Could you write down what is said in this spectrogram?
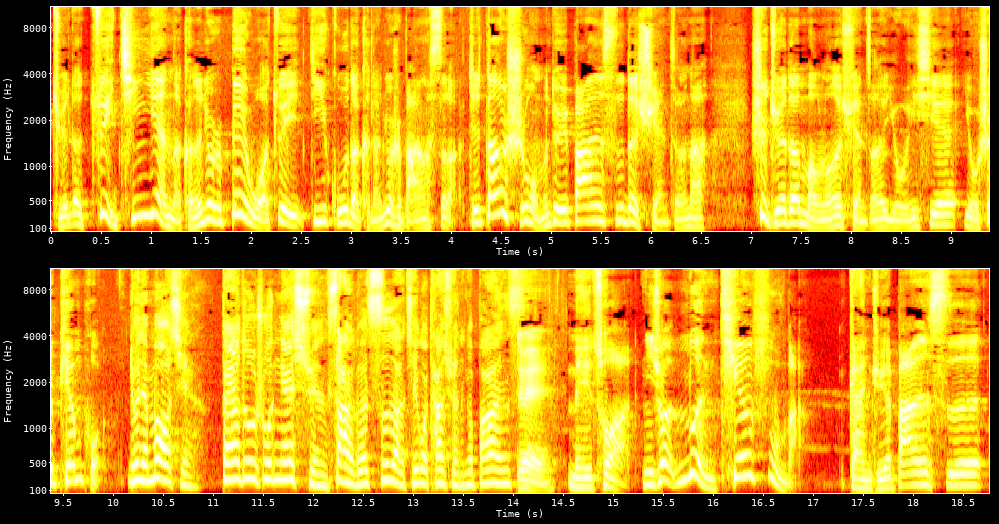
觉得最惊艳的，可能就是被我最低估的，可能就是巴恩斯了。其实当时我们对于巴恩斯的选择呢，是觉得猛龙的选择有一些有失偏颇。有点冒险，大家都说应该选萨格斯的，结果他选了个巴恩斯。，对，没错，你说论天赋吧，感觉巴恩斯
